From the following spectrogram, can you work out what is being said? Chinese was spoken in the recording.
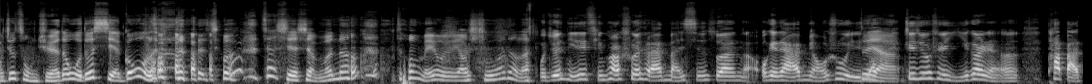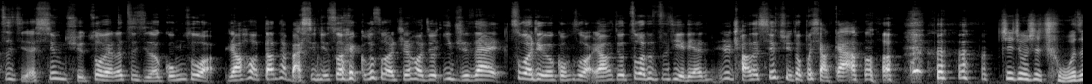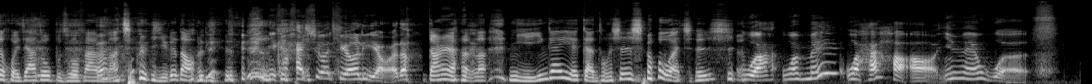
我就总觉得我都写够了，就在写什么呢？都没有要说的了。我觉得你这情况说起来蛮心酸的。我给大家描述一下，这就是一个人，他把自己的兴趣作为了自己的工作，然后当他把兴趣作为工作之后，就一直在做这个工作，然后就做的自己连日常的兴趣都不想干了。这就是厨子回家都不做饭吗？这是一个道理。你看，还说挺有理由的。当然了，你应该也感同身受啊！真是，我我没。我还好，因为我。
